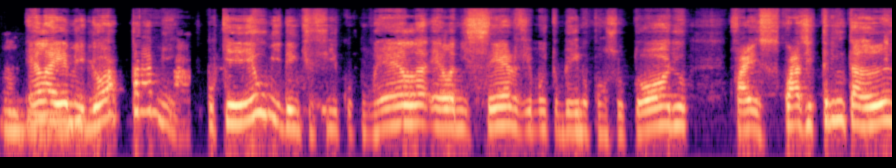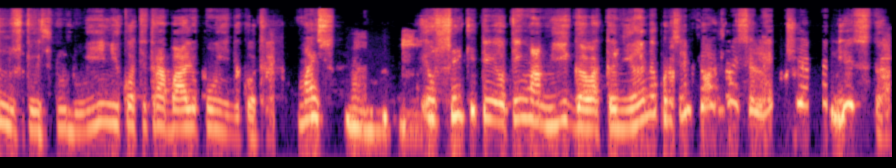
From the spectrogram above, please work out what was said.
Uhum. Ela é melhor para mim, porque eu me identifico com ela, ela me serve muito bem no consultório, Faz quase 30 anos que eu estudo Winnicott e trabalho com Winnicott. Mas eu sei que tem, eu tenho uma amiga lacaniana, por exemplo, que eu acho uma excelente analista.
